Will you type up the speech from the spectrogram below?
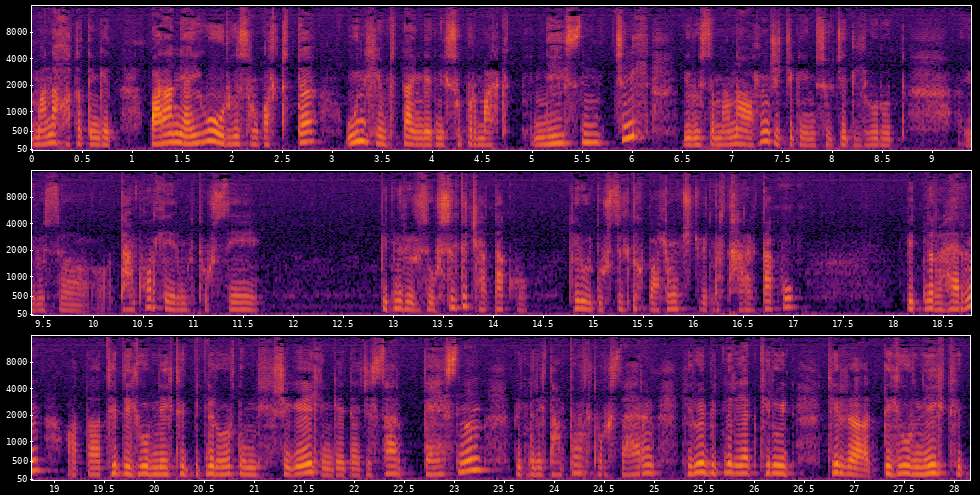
манай хотод ингээд барааны аягүй өргөн сонголттой үн хямдтай ингээд нэг супермаркет нээсэн чинь л ерөөсөө манай олон жижиг юм сүлжээ дэлгүүрүүд ерөөсөө дампуурлын ирмэгт хүрсэн бид нар ерөөсөө өрсөлдөж чадаагүй. Тэр үед өрсөлдөх боломж ч биднэрт харагдаагүй. Бид нар харин одоо тэр дэлгүүр нэгтгэд бид нар урд өмнөх шигээл ингээд ажилласаар байсан нь бид нарыг дампууралд хүргэсэн. Харин хэрвээ бид нар яг тэр үед тэр дэлгүүр нэгтгэхэд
